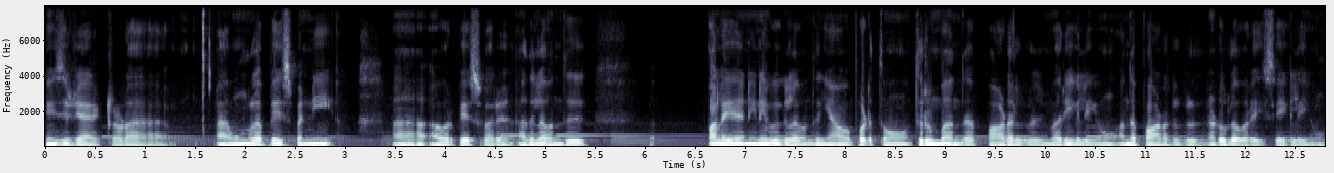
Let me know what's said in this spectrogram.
மியூசிக் டைரக்டரோட அவங்கள பேஸ் பண்ணி அவர் பேசுவார். அதில் வந்து பழைய நினைவுகளை வந்து ஞாபகப்படுத்தும். திரும்ப அந்த பாடல்கள் வரிகளையும் அந்த பாடல்கள் நடுவில் வர இசைகளையும்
